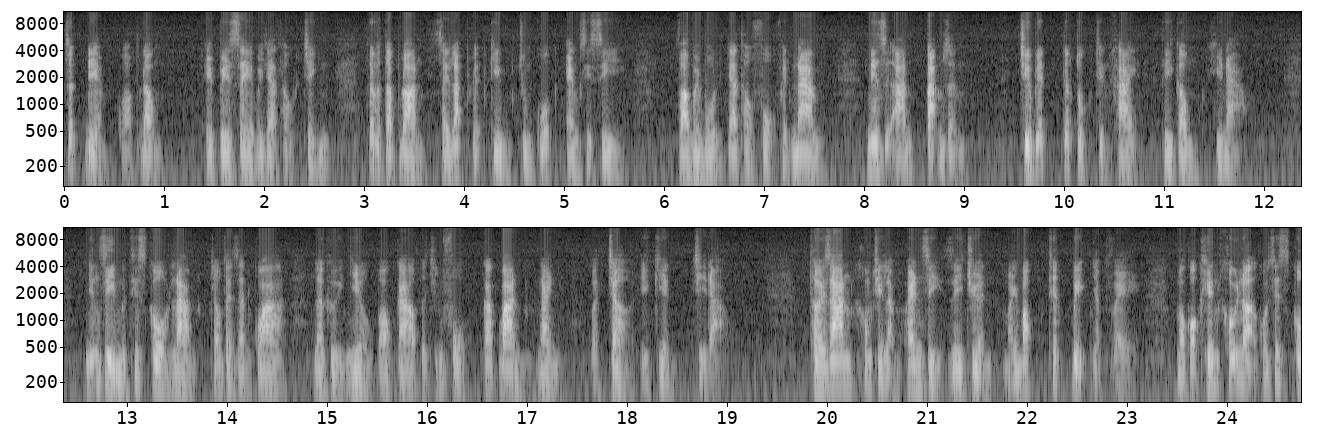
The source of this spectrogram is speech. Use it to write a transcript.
dứt điểm của hợp đồng EPC với nhà thầu chính, tức là tập đoàn xây lắp luyện kim Trung Quốc MCC và 14 nhà thầu phụ Việt Nam, nên dự án tạm dừng, chưa biết tiếp tục triển khai thi công khi nào. Những gì mà Tisco làm trong thời gian qua là gửi nhiều báo cáo tới chính phủ, các ban, ngành và chờ ý kiến chỉ đạo. Thời gian không chỉ làm hoen dỉ dây chuyền, máy móc, thiết bị nhập về, mà có khiến khối nợ của Cisco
